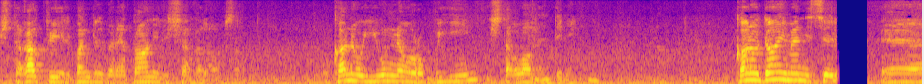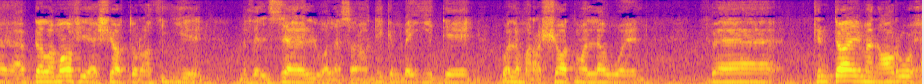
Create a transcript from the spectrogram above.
اشتغلت في البنك البريطاني للشرق الأوسط. وكانوا يجونا أوروبيين يشتغلون عندنا. كانوا دائما يسألون آه عبد الله ما في أشياء تراثية مثل زل ولا صناديق مبيتة ولا مرشات مال الأول. فكنت دائما أروح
